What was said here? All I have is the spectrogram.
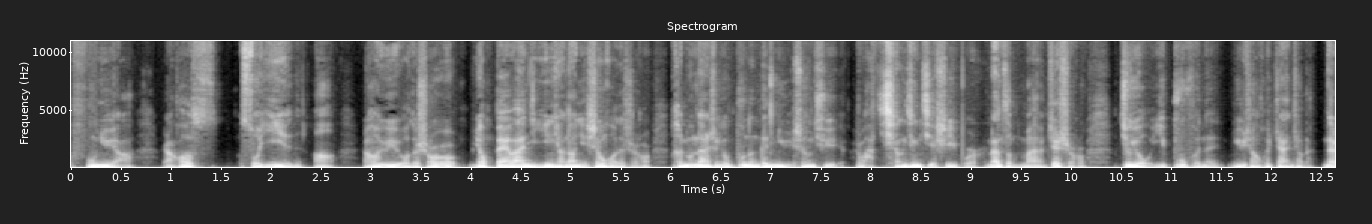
腐女啊，然后所意淫啊，然后又有的时候要掰弯你，影响到你生活的时候，很多男生又不能跟女生去是吧？强行解释一波，那怎么办？这时候就有一部分的女生会站出来。那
